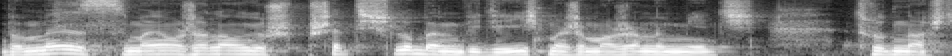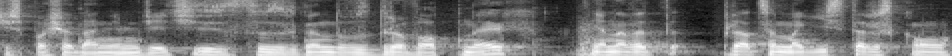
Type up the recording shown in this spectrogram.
Bo my z moją żoną już przed ślubem wiedzieliśmy, że możemy mieć trudności z posiadaniem dzieci ze względów zdrowotnych. Ja nawet pracę magisterską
